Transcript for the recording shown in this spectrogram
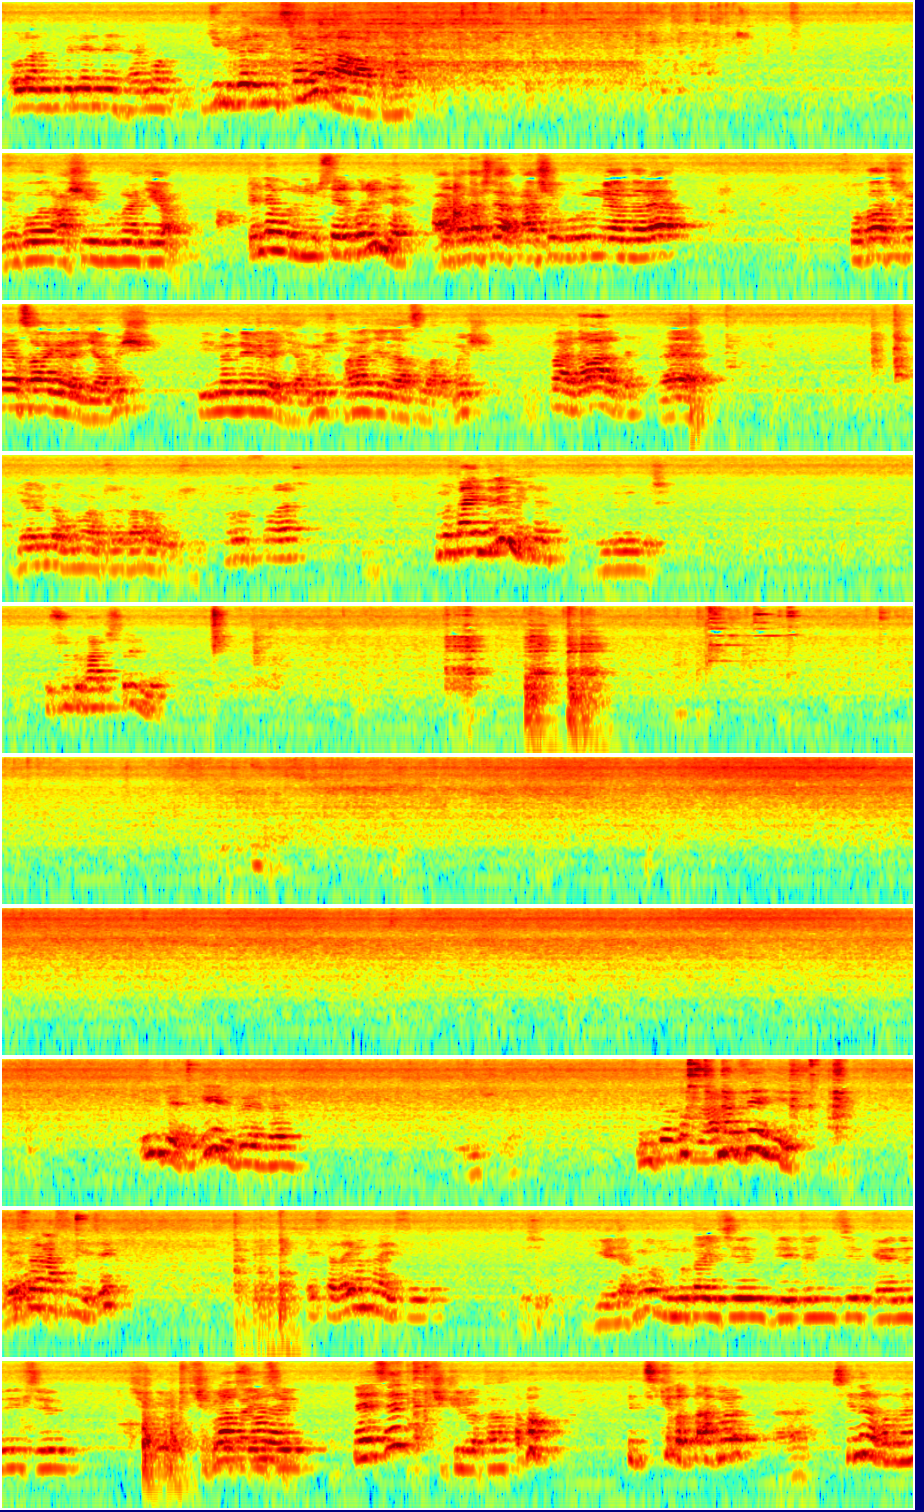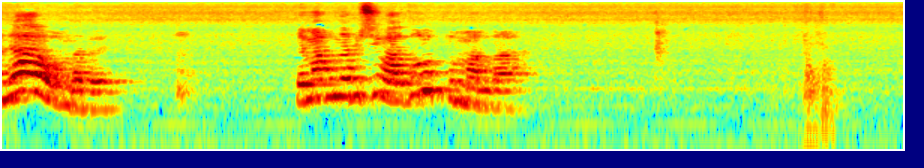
Olanın biberlerini yıkayayım. O cin biberini seviyor kahvaltıda. Ben bu aşıyı vuracağım. Ben de vurun işleri göreyim de. Arkadaşlar aşı vurulmayanlara sokağa çıkma yasağı geleceğimiş. Bilmem ne geleceğimiş. Para cezası varmış. Var da vardı. He. Gelin de vurmam çocuklara vurursun. Vurursunlar. Yumurta indireyim mi ki? İndir indir. Şunu bir karıştırayım da. İncecik iyi böyle. İnce ama zehir. Nasıl yiyecek? Esra da yumurta yesin. Yiyecek mi? Yumurta için, zeytin için, peynir için, çikolata, çikolata için, Neyse. çikolata. Çikolata mı? He. Sinir oldum ben. Ne ara onda be? Benim aklımda bir şey vardı unuttum valla.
